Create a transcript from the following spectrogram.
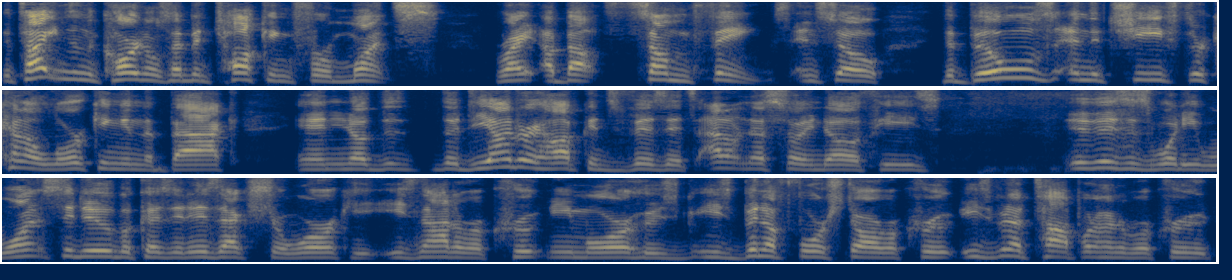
the Titans and the Cardinals have been talking for months, right, about some things, and so the Bills and the Chiefs, they're kind of lurking in the back. And, you know, the, the DeAndre Hopkins visits, I don't necessarily know if he's this is what he wants to do because it is extra work. He, he's not a recruit anymore. Who's he's been a four star recruit. He's been a top 100 recruit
